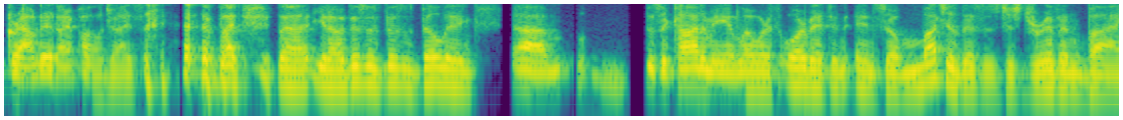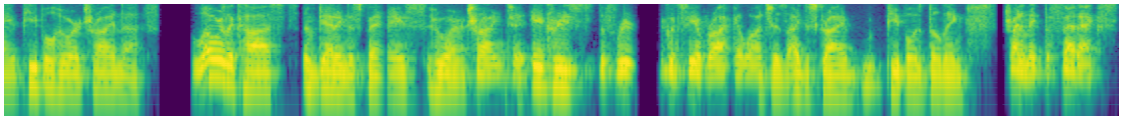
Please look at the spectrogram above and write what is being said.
grounded. I apologize, but the you know this is this is building um, this economy in low Earth orbit, and and so much of this is just driven by people who are trying to lower the cost of getting to space, who are trying to increase the frequency of rocket launches. I describe people as building, trying to make the FedEx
